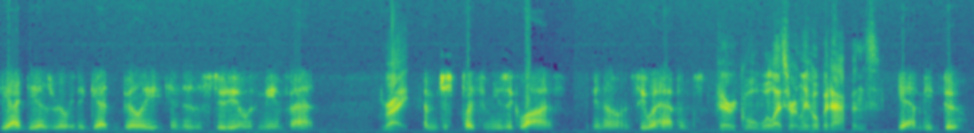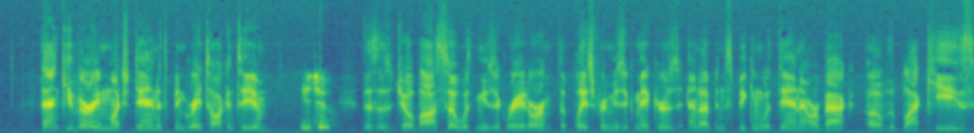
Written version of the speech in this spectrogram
the idea is really to get Billy into the studio with me and Pat, Right. and just play some music live, you know, and see what happens. Very cool. Well, I certainly hope it happens. Yeah, me too. Thank you very much, Dan. It's been great talking to you. You too. This is Joe Bosso with Music Radar, the place for music makers, and I've been speaking with Dan Auerbach of the Black Keys,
